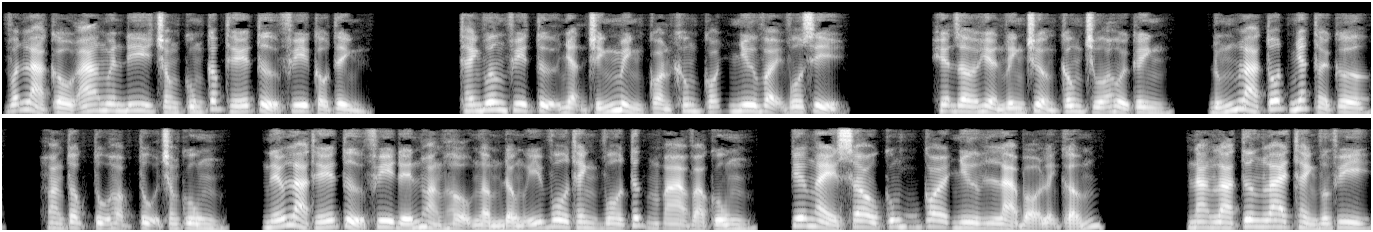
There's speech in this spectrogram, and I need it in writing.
vẫn là cầu A Nguyên đi trong cung cấp thế tử phi cầu tình. Thành vương phi tự nhận chính mình còn không có như vậy vô sỉ. Hiện giờ hiển vinh trưởng công chúa hồi kinh, đúng là tốt nhất thời cơ, hoàng tộc tụ họp tụ trong cung, nếu là thế tử phi đến hoàng hậu ngầm đồng ý vô thanh vô tức mà vào cung, kia ngày sau cũng coi như là bỏ lệnh cấm. Nàng là tương lai thành vương phi,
